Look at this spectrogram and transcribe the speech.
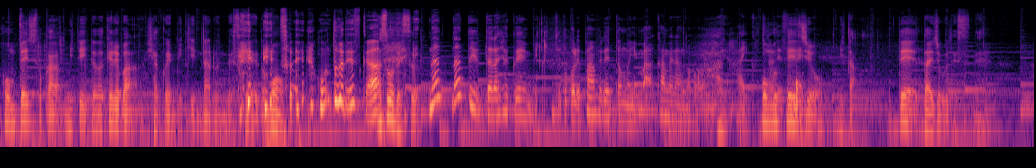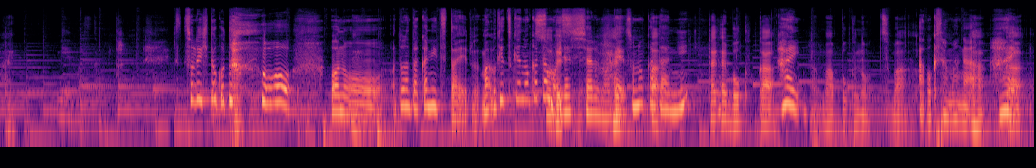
ホームページとか見ていただければ100円引きになるんですけれども。それ本当ですか？あそうです。なんなんて言ったら100円引き？ちょっとこれパンフレットも今カメラの方に、はい、はい、ホームページを見た。で大丈夫ですね。はい。見えますか？それ一言をあのどなたかに伝える、まあ、受付の方もいらっしゃるので、ね。はい、その方に、まあ、大概僕か、はい。まあ、僕の妻。あ奥様が。はい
